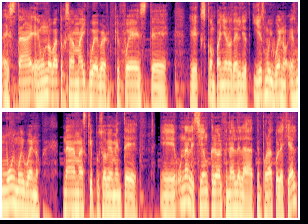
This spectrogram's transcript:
está eh, un novato que se llama Mike Weber, que fue este ex compañero de Elliot, y es muy bueno, es muy, muy bueno. Nada más que, pues, obviamente, eh, una lesión, creo, al final de la temporada colegial.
